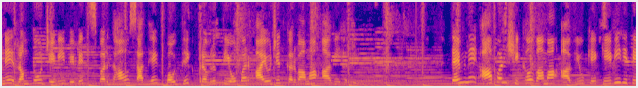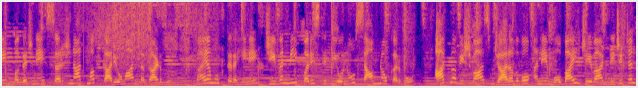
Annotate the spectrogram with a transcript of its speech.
અને રમતો જેવી વિવિધ સ્પર્ધાઓ સાથે બૌદ્ધિક પ્રવૃત્તિઓ પર આયોજિત કરવામાં આવી હતી. તેમને આ પણ શીખવવામાં આવ્યું કે કેવી રીતે મગજને સર્જનાત્મક કાર્યોમાં લગાડવું, ભયમુક્ત રહીને જીવનની પરિસ્થિતિઓનો સામનો કરવો, આત્મવિશ્વાસ જાળવવો અને મોબાઈલ જેવા ડિજિટલ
